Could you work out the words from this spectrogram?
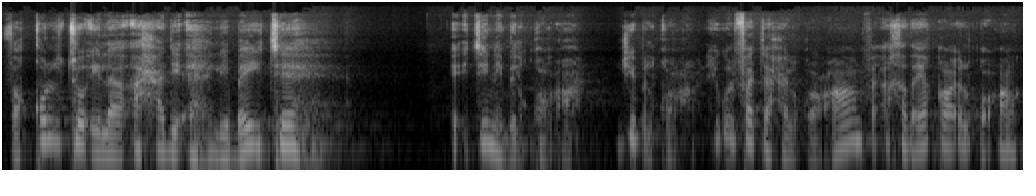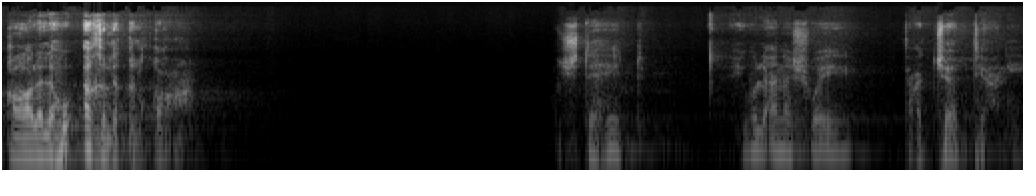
فقلت إلى أحد أهل بيته ائتني بالقرآن. جيب القرآن. يقول فتح القرآن فأخذ يقرأ القرآن قال له أغلق القرآن. مجتهد يقول أنا شوي تعجبت يعني.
